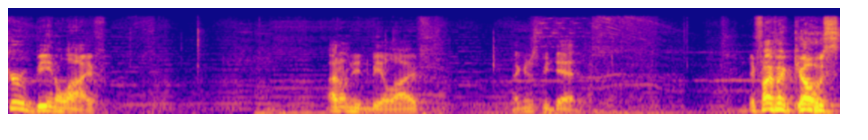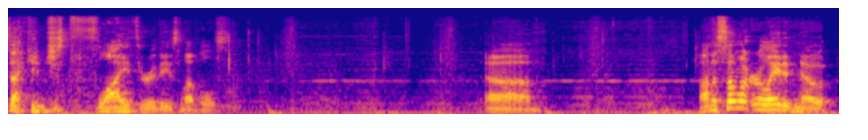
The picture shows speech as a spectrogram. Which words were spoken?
Screw being alive. I don't need to be alive. I can just be dead. If I'm a ghost, I can just fly through these levels. Um, on a somewhat related note,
